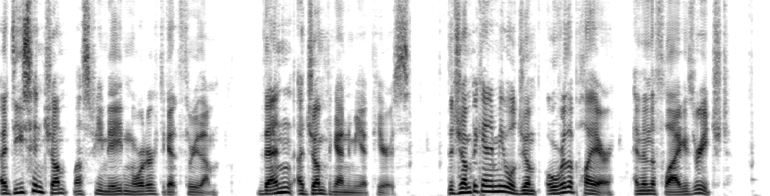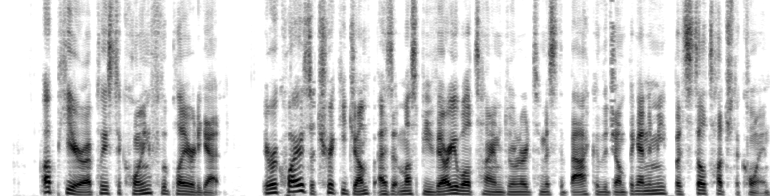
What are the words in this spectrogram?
A decent jump must be made in order to get through them. Then, a jumping enemy appears. The jumping enemy will jump over the player, and then the flag is reached. Up here, I placed a coin for the player to get. It requires a tricky jump as it must be very well timed in order to miss the back of the jumping enemy, but still touch the coin.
